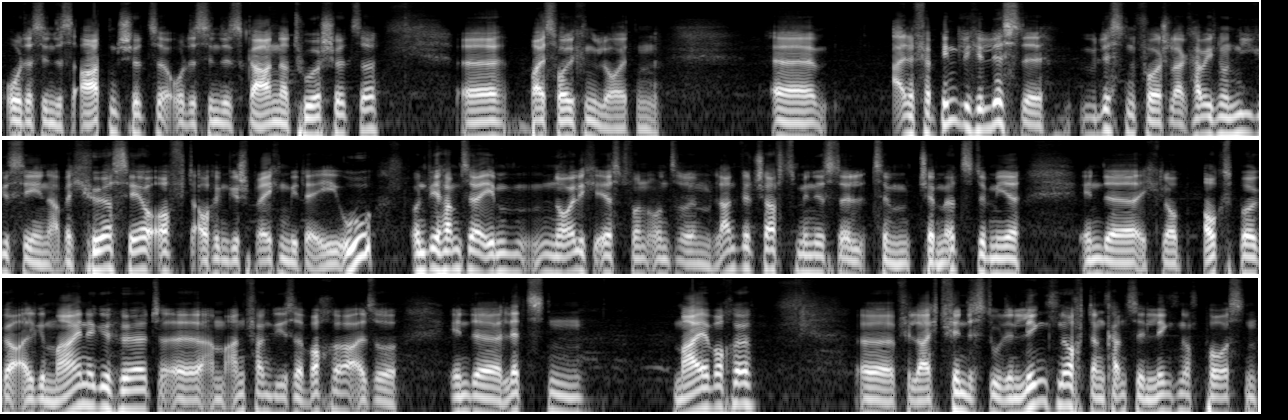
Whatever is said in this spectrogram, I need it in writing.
oder sind es Artenschützer oder sind es gar Naturschützer äh, bei solchen Leuten. Äh, eine verbindliche Liste, Listenvorschlag habe ich noch nie gesehen, aber ich höre sehr oft auch in Gesprächen mit der EU und wir haben es ja eben neulich erst von unserem Landwirtschaftsminister Cem Özdemir in der, ich glaube, Augsburger Allgemeine gehört, äh, am Anfang dieser Woche, also in der letzten Maiwoche. Äh, vielleicht findest du den Link noch, dann kannst du den Link noch posten,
